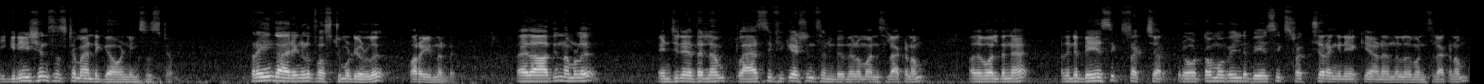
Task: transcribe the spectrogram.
ignition system and governing system ഇത്രയും കാര്യങ്ങൾ ഫസ്റ്റ് മൊഡ്യൂളിൽ പറയുന്നുണ്ട്. അതായത് ആദ്യം നമ്മൾ എഞ്ചിന് ഏതെല്ലാം ക്ലാസിഫിക്കേഷൻസ് ഉണ്ട് എന്നുള്ളത് മനസ്സിലാക്കണം. അതുപോലെ തന്നെ അതിന്റെ ബേസിക് സ്ട്രക്ചർ ഒരു ഓട്ടോമൊബൈലിന്റെ ബേസിക് സ്ട്രക്ചർ എങ്ങനെയൊക്കെയാണ് എന്നുള്ളത് മനസ്സിലാക്കണം.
